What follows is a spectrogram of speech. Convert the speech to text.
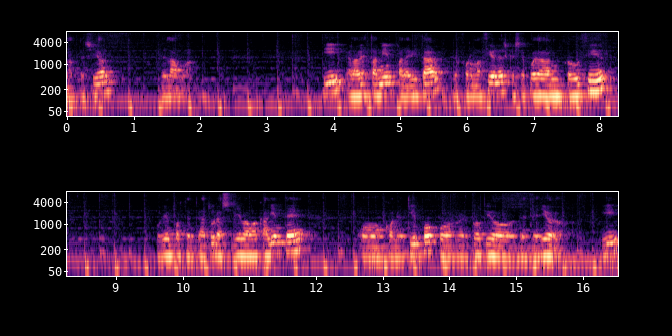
la presión del agua. Y a la vez también para evitar deformaciones que se puedan producir, o bien por temperatura si lleva agua caliente o con el tiempo por el propio deterioro y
